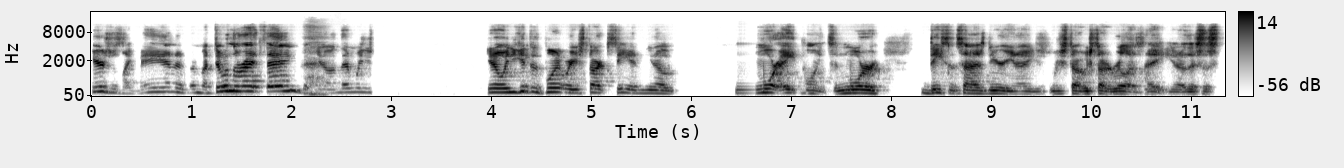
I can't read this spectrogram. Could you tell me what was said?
years was like, man, am I doing the right thing? But, you know, and then when you, you know, when you get to the point where you start seeing, you know, more eight points and more decent sized deer, you know, you, we start we started realizing, hey, you know, this is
